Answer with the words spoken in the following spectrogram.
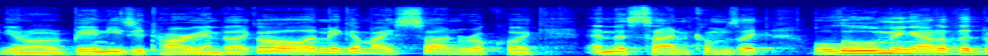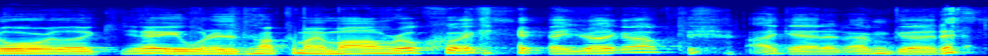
you know, be an easy target and be like, oh, let me get my son real quick. And the son comes like looming out of the door, like, hey, you wanted to talk to my mom real quick? and you're like, oh, I get it. I'm good.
